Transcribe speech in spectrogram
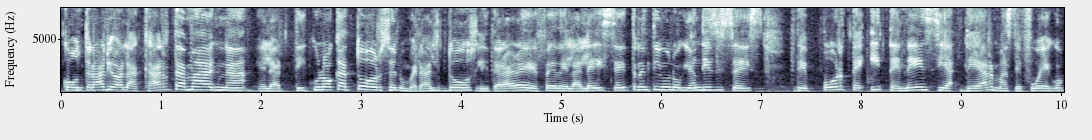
contrario a la Carta Magna el artículo 14, numeral 2, literal F de la Ley 631-16 de porte y tenencia de armas de fuego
